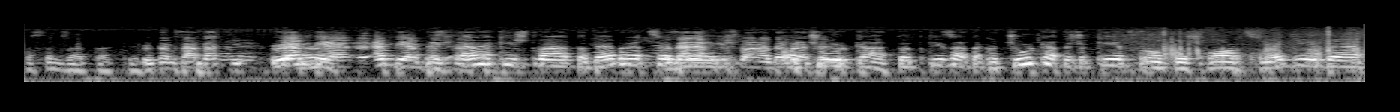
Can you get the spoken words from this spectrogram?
Azt nem zárták ki. Őt nem zárták ki? Ő MDMP-s Az lett. Elek Istvánt, a Debreceni, Az Elek István, a a Debreceni. csurkát. Tehát kizárták a csurkát, és a kétfrontos harc jegyébe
